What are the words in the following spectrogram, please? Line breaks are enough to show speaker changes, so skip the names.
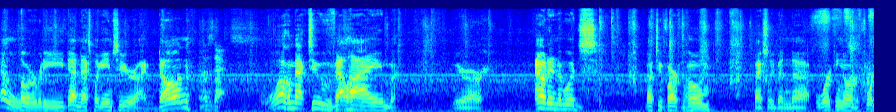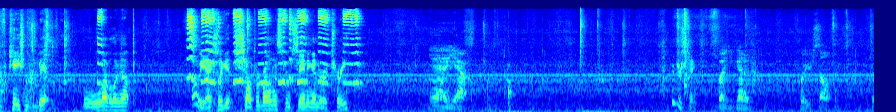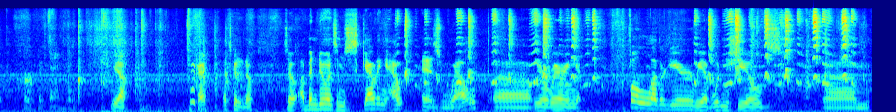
Hello everybody, Dad and Play Games here. I'm Don.
And this is Dex.
Welcome back to Valheim. We are out in the woods, not too far from home. I've actually been uh, working on the fortifications a bit, leveling up. Oh, you actually get shelter bonus from standing under a tree?
Yeah, yeah.
Interesting.
But you gotta put yourself in the perfect angle.
Yeah. Okay, that's good to know. So I've been doing some scouting out as well. Uh, we are wearing full leather gear. We have wooden shields. Um,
